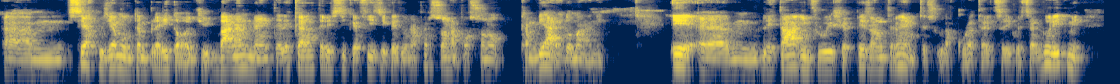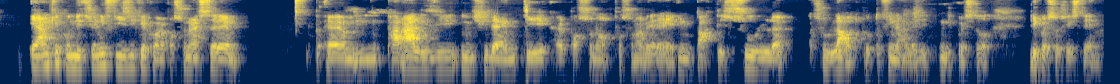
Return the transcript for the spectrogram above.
ehm, se acquisiamo un template oggi, banalmente le caratteristiche fisiche di una persona possono cambiare domani. E ehm, l'età influisce pesantemente sull'accuratezza di questi algoritmi e anche condizioni fisiche come possono essere ehm, paralisi, incidenti eh, possono, possono, avere impatti sul, sull'output finale di, di, questo, di questo sistema.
